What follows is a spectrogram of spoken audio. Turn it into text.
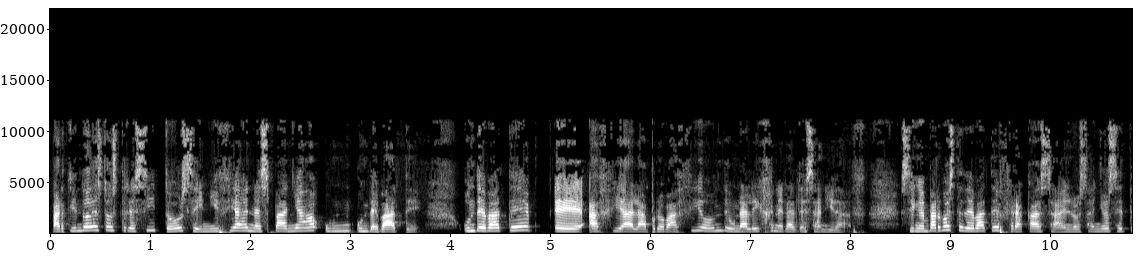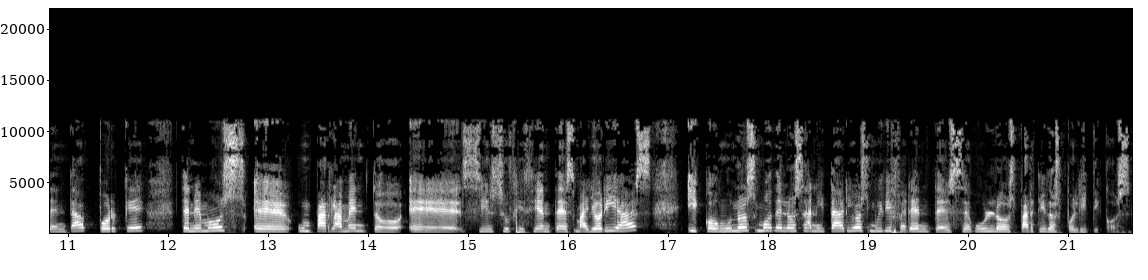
Partiendo de estos tres hitos, se inicia en España un, debate, un debate eh, hacia la aprobación de una ley general de sanidad. Sin embargo, este debate fracasa en los años 70 porque tenemos eh, un Parlamento eh, sin suficientes mayorías y con unos modelos sanitarios muy diferentes según los partidos políticos.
